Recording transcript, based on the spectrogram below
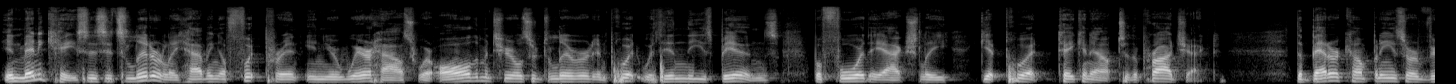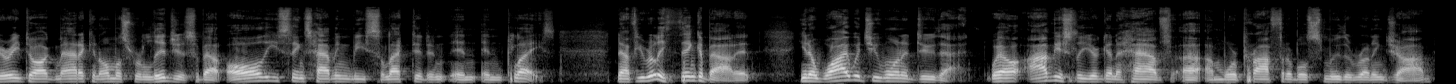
In many cases, it's literally having a footprint in your warehouse where all the materials are delivered and put within these bins before they actually get put taken out to the project. The better companies are very dogmatic and almost religious about all these things having to be selected in, in, in place. Now, if you really think about it, you know, why would you want to do that? Well, obviously, you're going to have a, a, more profitable, smoother running job.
